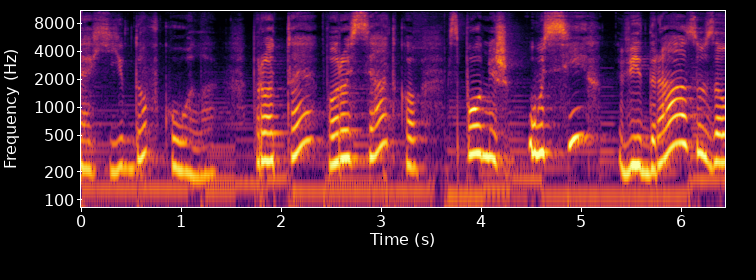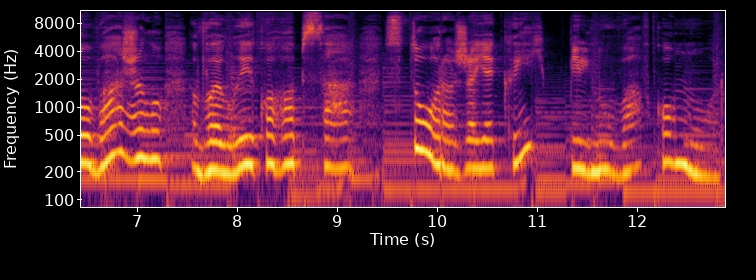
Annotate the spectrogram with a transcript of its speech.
птахів довкола. Проте поросятко з-поміж усіх відразу зауважило великого пса, сторожа, який пільнував комору.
